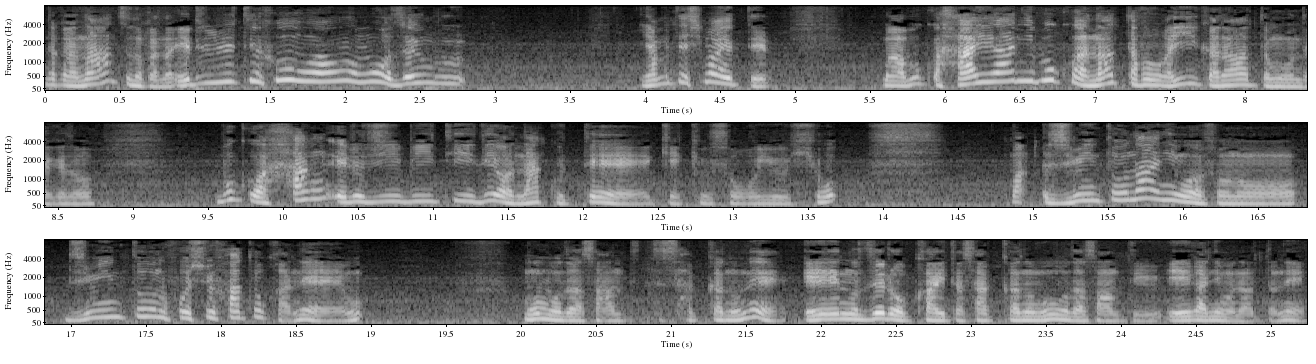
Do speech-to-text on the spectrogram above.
だからなんつうのかな、LGBT 法案をもう全部やめてしまえって、まあ僕、廃案に僕はなった方がいいかなと思うんだけど、僕は反 LGBT ではなくて、結局そういう表、まあ自民党内にもその、自民党の保守派とかね、桃田さんって言って作家のね、永遠のゼロを書いた作家の桃田さんっていう映画にもなったね、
